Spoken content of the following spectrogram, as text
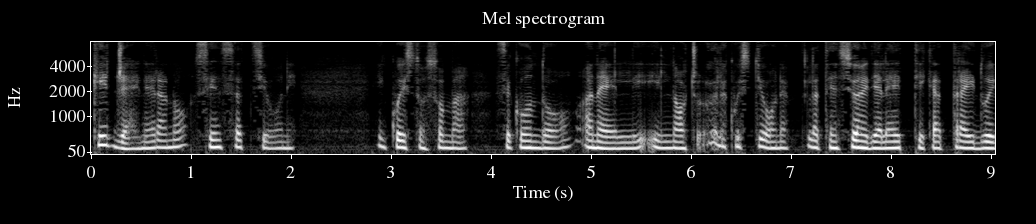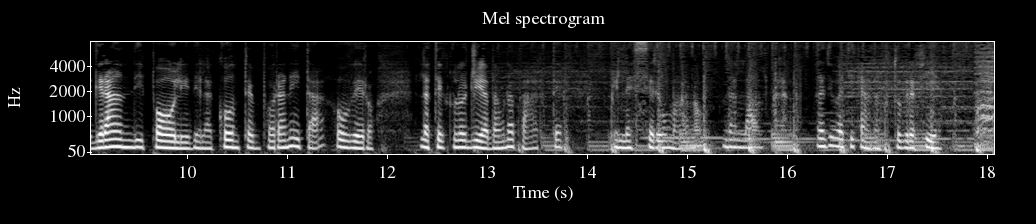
che generano sensazioni. In questo, insomma, secondo Anelli, il nocciolo della questione, la tensione dialettica tra i due grandi poli della contemporaneità, ovvero la tecnologia da una parte e l'essere umano dall'altra. Radio Vaticana, fotografie.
